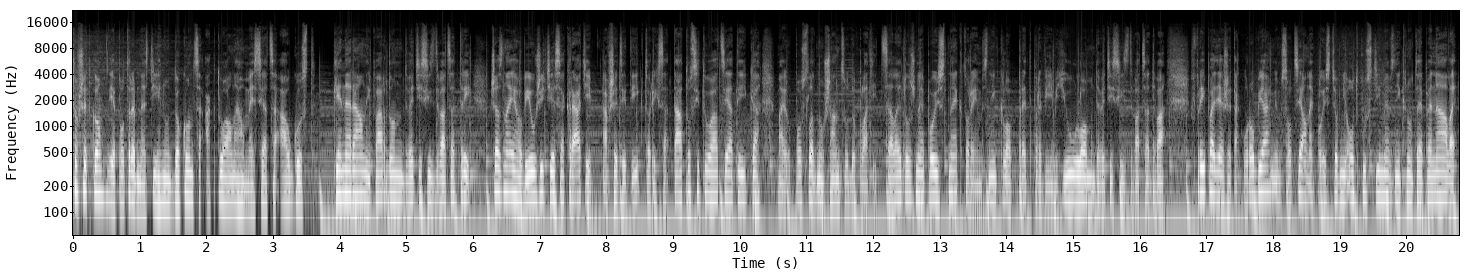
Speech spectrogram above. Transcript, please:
Čo všetko je potrebné stihnúť do konca aktuálneho mesiaca august? Generálny pardon 2023. Čas na jeho využitie sa kráti a všetci tí, ktorých sa táto situácia týka, majú poslednú šancu doplatiť celé dlžné poistné, ktoré im vzniklo pred 1. júlom 2022. V prípade, že tak urobia, im sociálnej poisťovni odpustíme vzniknuté penále.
